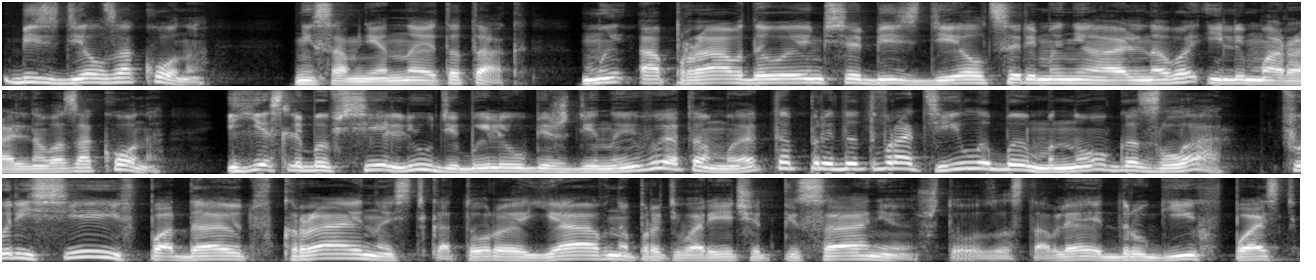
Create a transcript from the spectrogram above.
без дел закона? Несомненно, это так – мы оправдываемся без дел церемониального или морального закона. И если бы все люди были убеждены в этом, это предотвратило бы много зла. Фарисеи впадают в крайность, которая явно противоречит Писанию, что заставляет других впасть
